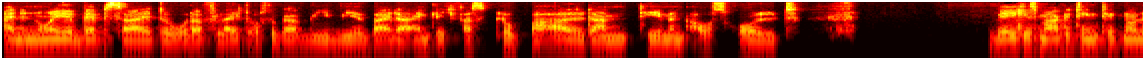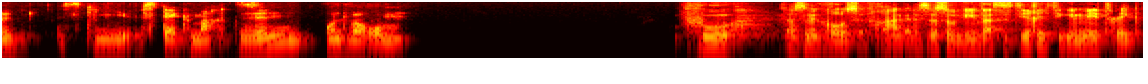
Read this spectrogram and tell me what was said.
eine neue Webseite oder vielleicht auch sogar, wie wir beide eigentlich fast global dann Themen ausrollt? Welches Marketing Technology Stack macht Sinn und warum? Puh, das ist eine große Frage. Das ist so wie, was ist die richtige Metrik?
